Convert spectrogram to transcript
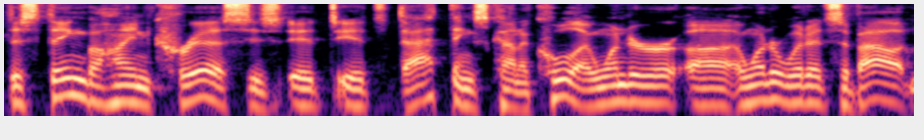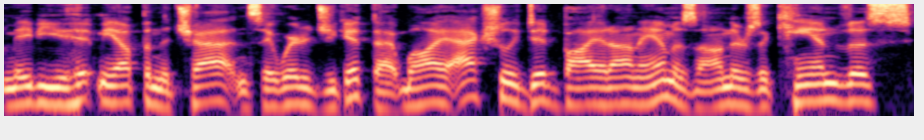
this thing behind Chris," is it? It that thing's kind of cool. I wonder. Uh, I wonder what it's about. Maybe you hit me up in the chat and say, "Where did you get that?" Well, I actually did buy it on Amazon. There's a canvas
